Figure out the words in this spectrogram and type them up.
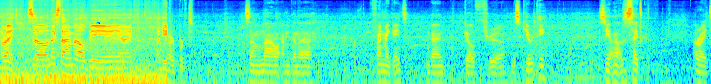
Alright, so next time I'll be uh, at the airport. So now I'm gonna find my gate. I'm gonna go through the security See you on the other side. Alright,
